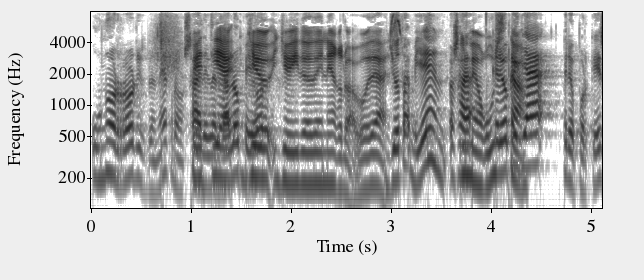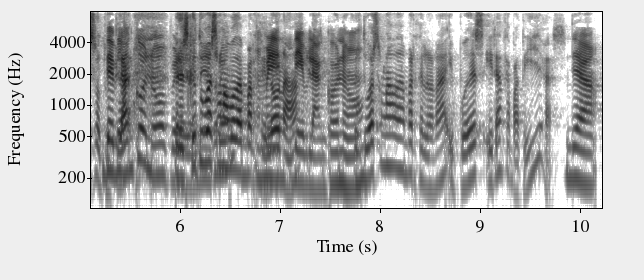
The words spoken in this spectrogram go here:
un horror ir de negro. O sea, de Tía, verdad lo peor. yo, yo he ido de negro a bodas. Yo también, o sea, me creo gusta. que ya, pero ¿por qué eso? De claro, blanco no, pero, pero es que tú vas a una negro- boda en Hombre, Barcelona. de blanco no. Tú vas a una boda en Barcelona y puedes ir en zapatillas. Ya.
